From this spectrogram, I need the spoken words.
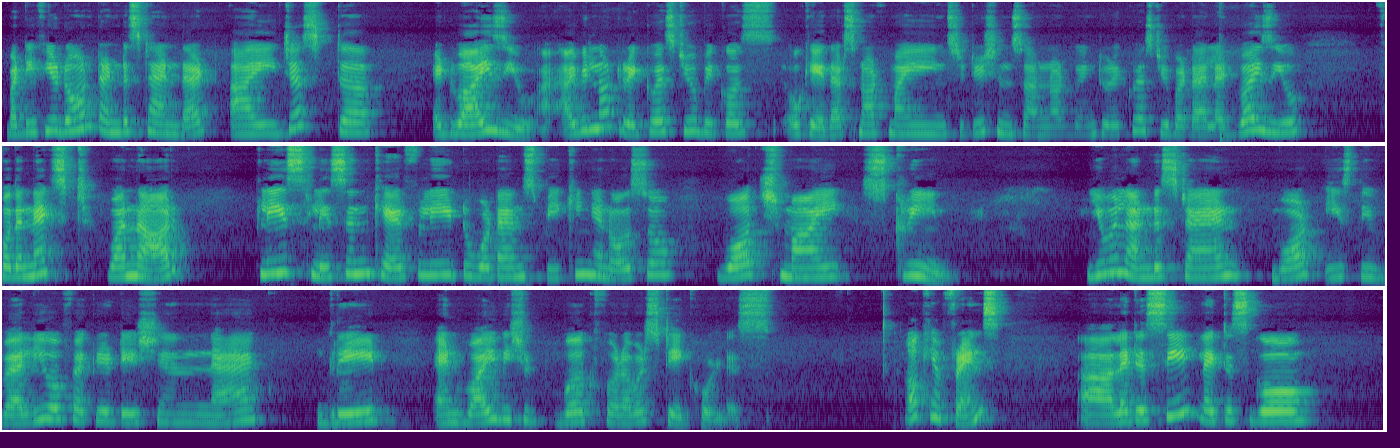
But if you don't understand that, I just uh, advise you i will not request you because okay that's not my institution so i'm not going to request you but i'll advise you for the next one hour please listen carefully to what i am speaking and also watch my screen you will understand what is the value of accreditation NAAC, grade and why we should work for our stakeholders okay friends uh, let us see let us go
